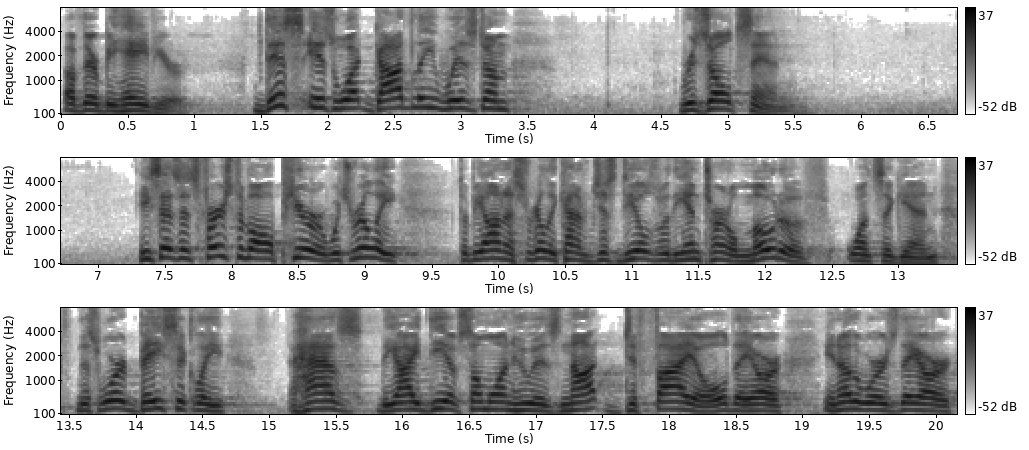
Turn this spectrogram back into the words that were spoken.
of their behavior. This is what godly wisdom results in. He says it's first of all pure, which really to be honest, really kind of just deals with the internal motive once again. This word basically has the idea of someone who is not defiled. They are, in other words, they are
